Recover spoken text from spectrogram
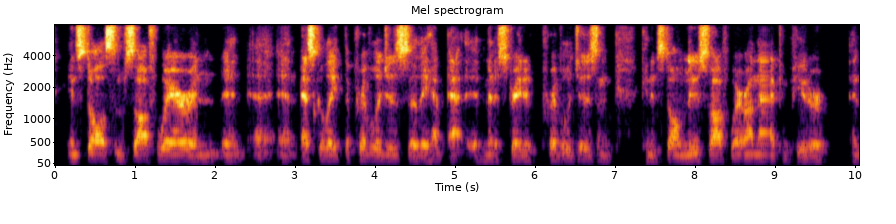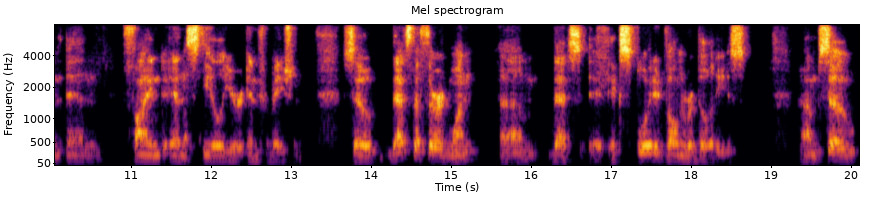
install some software and and uh, and escalate the privileges so they have administrative privileges and can install new software on that computer and and find and steal your information. So that's the third one. Um, that's exploited vulnerabilities. Um, so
